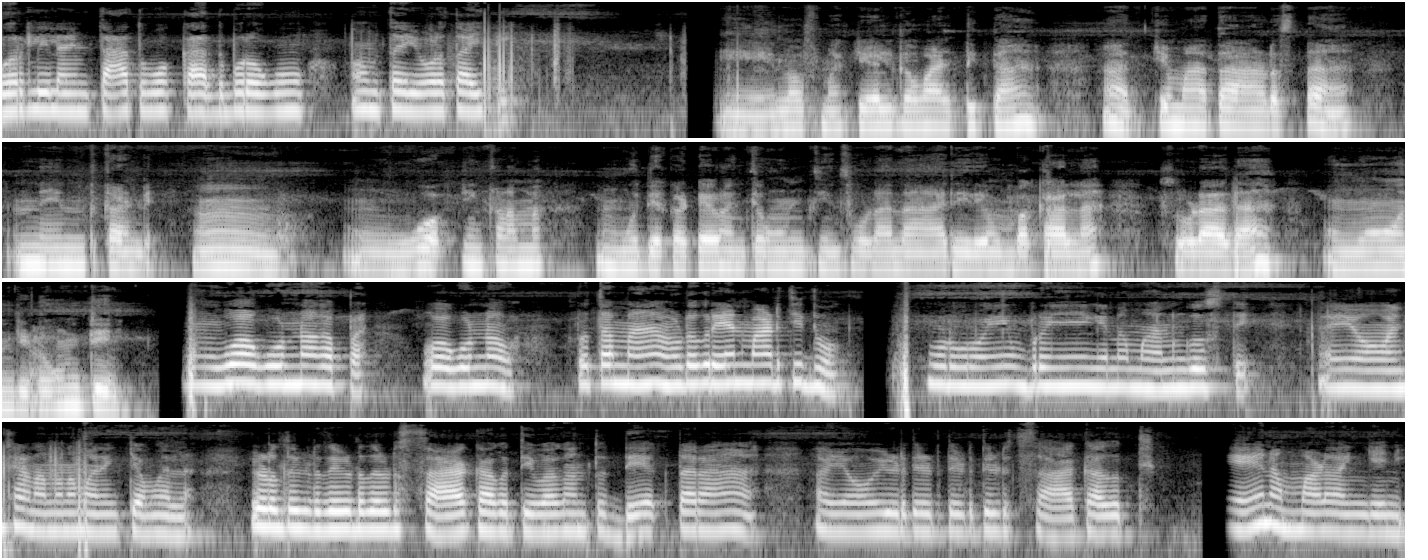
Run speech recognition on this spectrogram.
ಬರಲಿಲ್ಲ ಇನ್ನು ತಾತ ಹೋಗಿ ಕಾದ್ ಬರೋಗು ಅಂತ ಹೇಳ್ತಾ ಐತಿ ಏ ಲೋಸ್ಮ ಕೇಳ್ಗ ಹೊಲ್ಟಿತ್ತ ಅದಕ್ಕೆ ಮಾತಾಡಿಸ್ತಾ ನಿಂತ್ಕೊಂಡೆ. ಹ್ಞೂ ಹೋಗ್ತೀನಿ ಕಣಮ್ಮ ಮುದ್ದೆ ಕಟ್ಟೇವಂತೆ ಉಣ್ತೀನಿ ಸುಡೋದ ಆರಿದೆ ಉಂಬಕಾಲ ಸುಡೋದ ಒಂದಿಟ್ಟು ಉಣ್ತೀನಿ ಹೋಗಿ ಉಣ್ಣಗಪ್ಪ ಹೋಗಿ ಉಣ್ಣೋಗು ಗೊತ್ತಮ್ಮ ಹುಡುಗರು ಏನು ಮಾಡ್ತಿದ್ವು ಹುಡುಗರು ಇಬ್ಬರು ಈಗ ನಮ್ಮ ಅನ್ಗಸ್ತಿ ಅಯ್ಯೋ ಅಂಚಣ ನಮ್ಮ ಮನೆ ಕೆಮ್ಮಲ್ಲ ಹಿಡ್ದು ಹಿಡ್ದು ಹಿಡ್ದು ಹಿಡ್ದು ಸಾಕಾಗುತ್ತೆ ಇವಾಗಂತೂ ದೇಕ್ತಾರ ಅಯ್ಯೋ ಹಿಡ್ದು ಹಿಡ್ದು ಹಿಡ್ದು ಹಿಡ್ದು ಸಾಕಾಗುತ್ತೆ ಏನಮ್ಮ ಮಾಡೋ ಹಂಗೇನಿ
